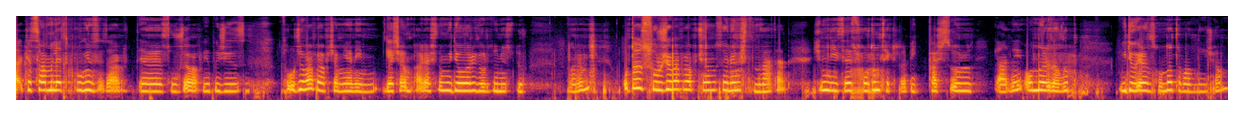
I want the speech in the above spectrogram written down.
Herkese millet bugün sizlerle birlikte soru cevap yapacağız. Soru cevap yapacağım yani geçen paylaştığım videoları gördüğünüzdür. Umarım. Orada soru cevap yapacağımı söylemiştim zaten. Şimdi ise sordum tekrar birkaç soru geldi. Onları da alıp videoyu sonunda tamamlayacağım.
